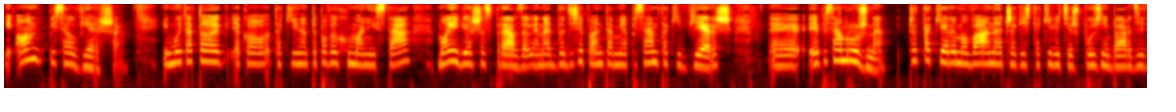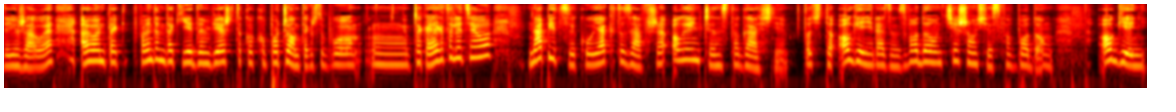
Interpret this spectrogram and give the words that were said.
i on pisał wiersze. I mój tato jako taki no, typowy humanista moje wiersze sprawdzał, ja nawet do dzisiaj pamiętam, ja pisałam taki wiersz, e, ja pisałam różne, czy takie rymowane, czy jakieś takie, wiecie, już później bardziej dojrzałe, ale pamiętam, tak, pamiętam taki jeden wiersz, tylko początek, że to było, mm, czekaj, jak to leciało? Na piecyku, jak to zawsze, ogień często gaśnie. Toć to ogień razem z wodą cieszą się swobodą. Ogień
